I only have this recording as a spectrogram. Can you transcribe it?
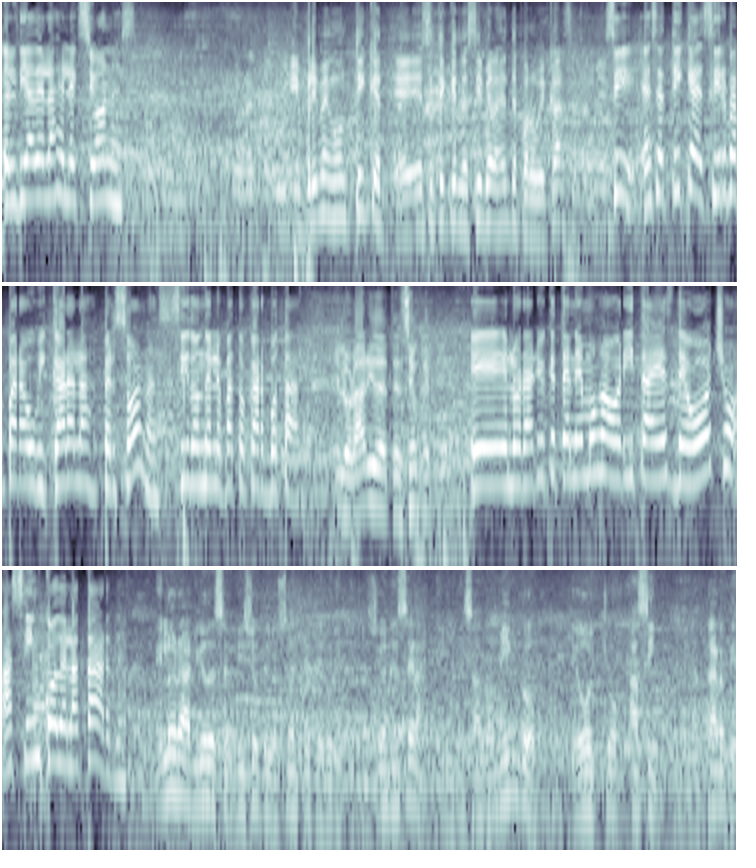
el día de las elecciones. Imprimen un ticket, eh, ese ticket le sirve a la gente para ubicarse también. Sí, ese ticket sirve para ubicar a las personas, sí, donde les va a tocar votar. ¿El horario de atención que tiene? Eh, el horario que tenemos ahorita es de 8 a 5 de la tarde. El horario de servicios de los centros de verificaciones será de lunes a domingo, de 8 a 5 de la tarde,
